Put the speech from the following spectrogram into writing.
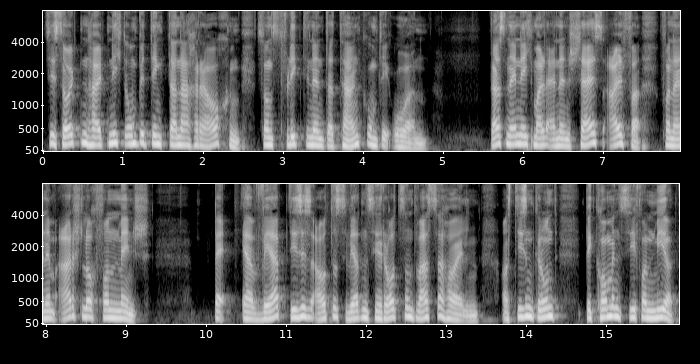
Sie sollten halt nicht unbedingt danach rauchen, sonst fliegt Ihnen der Tank um die Ohren. Das nenne ich mal einen Scheiß Alpha von einem Arschloch von Mensch. Bei Erwerb dieses Autos werden Sie Rotz und Wasser heulen. Aus diesem Grund bekommen Sie von mir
